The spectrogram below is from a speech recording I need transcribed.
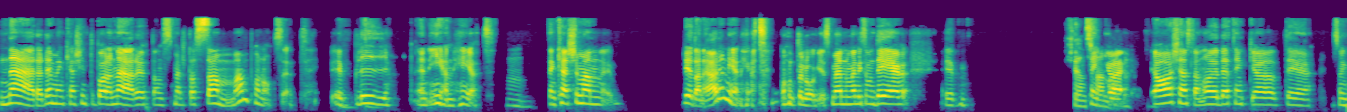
nära det, men kanske inte bara nära utan smälta samman på något sätt. Eh, Bli en enhet. Mm. Sen kanske man redan är en enhet ontologiskt, men, men liksom det är eh, Känslan jag, det. ja, känslan. Och där tänker jag att det är som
